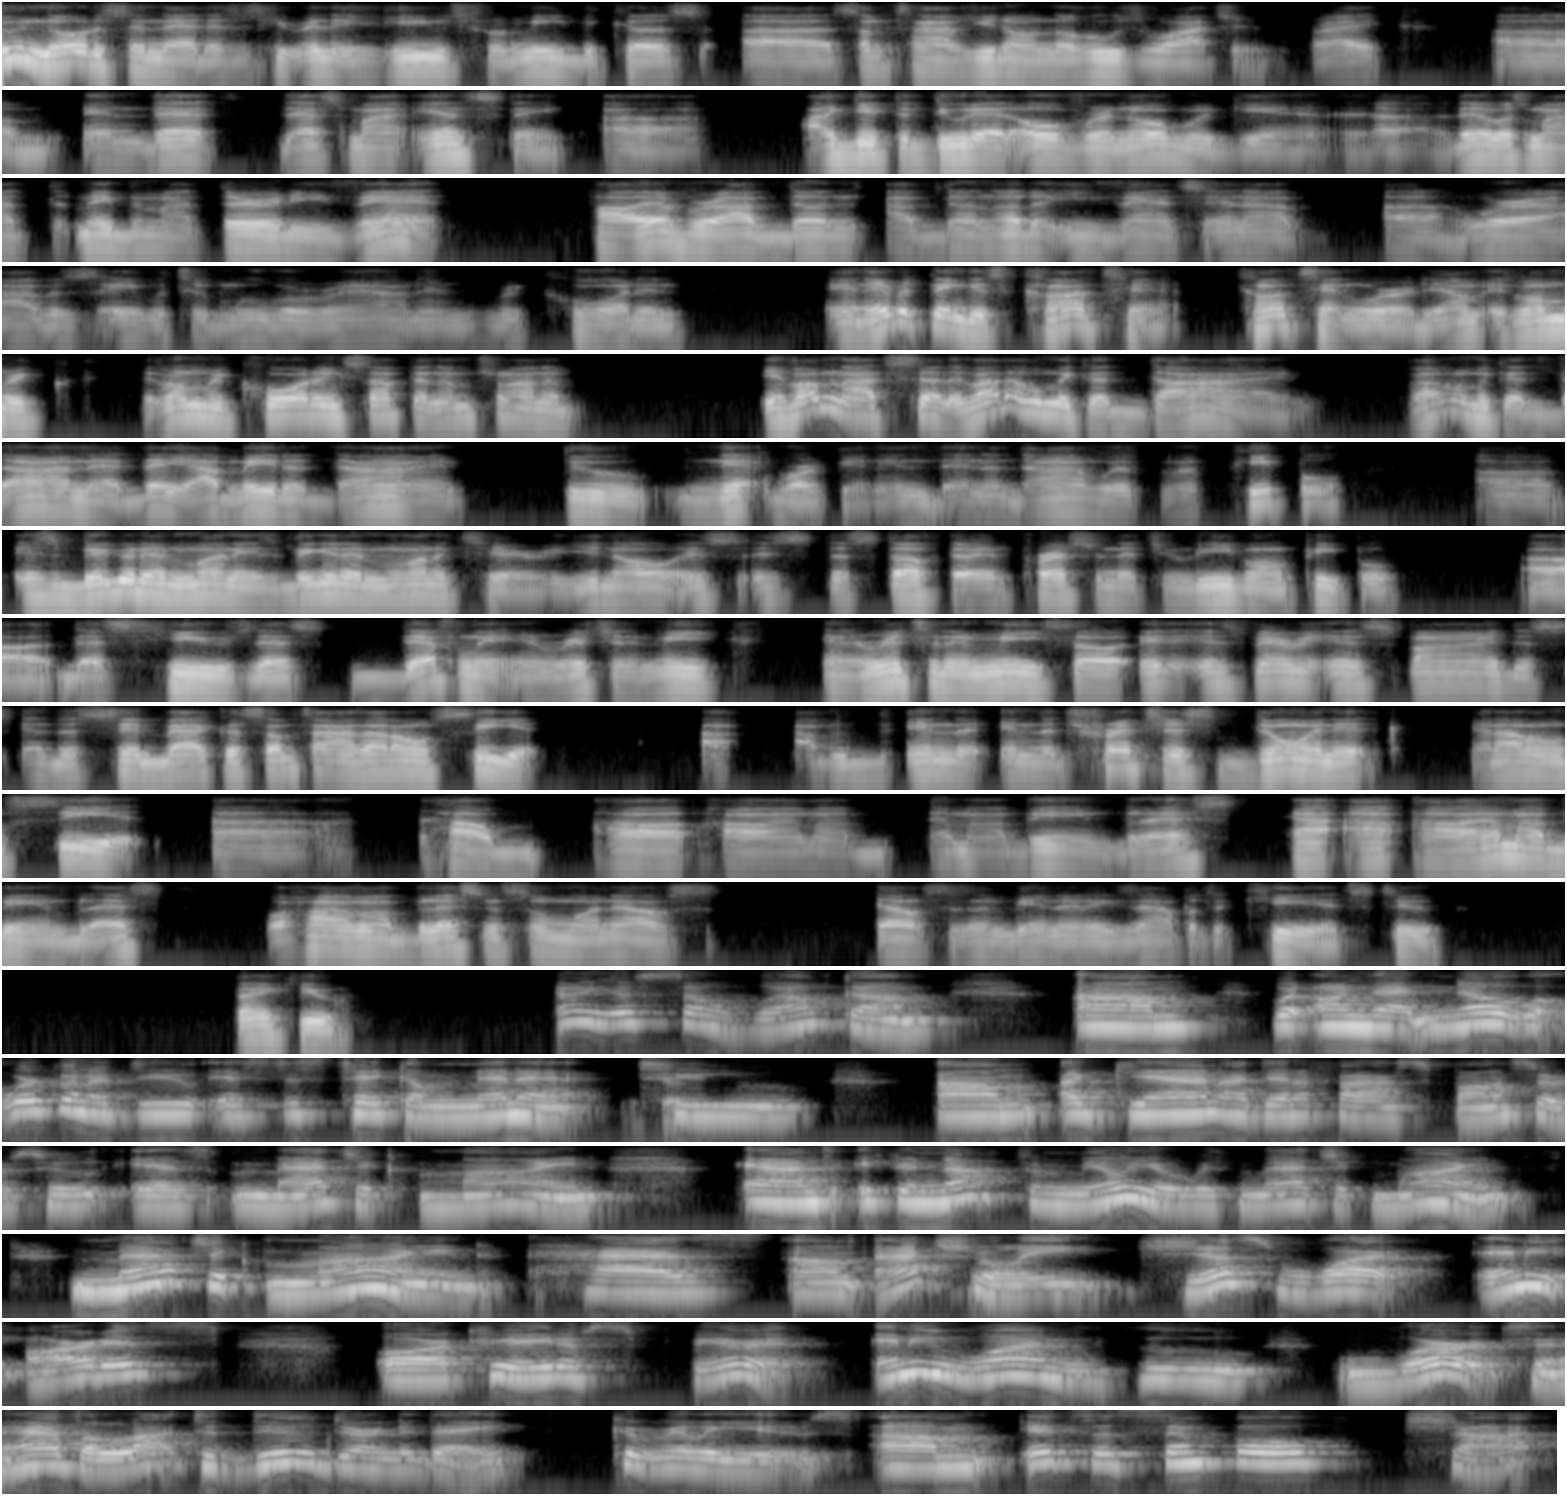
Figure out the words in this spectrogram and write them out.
noticing that is really huge for me because uh, sometimes you don't know who's watching, right? Um, and that that's my instinct. Uh, I get to do that over and over again. Uh, that was my maybe my third event. However, I've done I've done other events and I uh, where I was able to move around and record and and everything is content content worthy. I'm, if I'm if I'm recording something, I'm trying to if I'm not selling, if I don't make a dime, if I don't make a dime that day, I made a dime through networking and, and a dime with, with people. Uh, it's bigger than money. It's bigger than monetary. You know, it's it's the stuff, the impression that you leave on people. Uh, that's huge. That's definitely enriching me and enriching me. So it, it's very inspiring to, to sit back because sometimes I don't see it. I, am in the in the trenches doing it, and I don't see it. Uh, how how how am I am I being blessed? How how am I being blessed? Or how am I blessing someone else else's and being an example to kids too? Thank you. Oh, you're so welcome. Um, but on that note, what we're going to do is just take a minute okay. to um, again identify our sponsors, who is Magic Mind. And if you're not familiar with Magic Mind, Magic Mind has um, actually just what any artist or creative spirit, anyone who works and has a lot to do during the day could really use. Um, it's a simple shot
